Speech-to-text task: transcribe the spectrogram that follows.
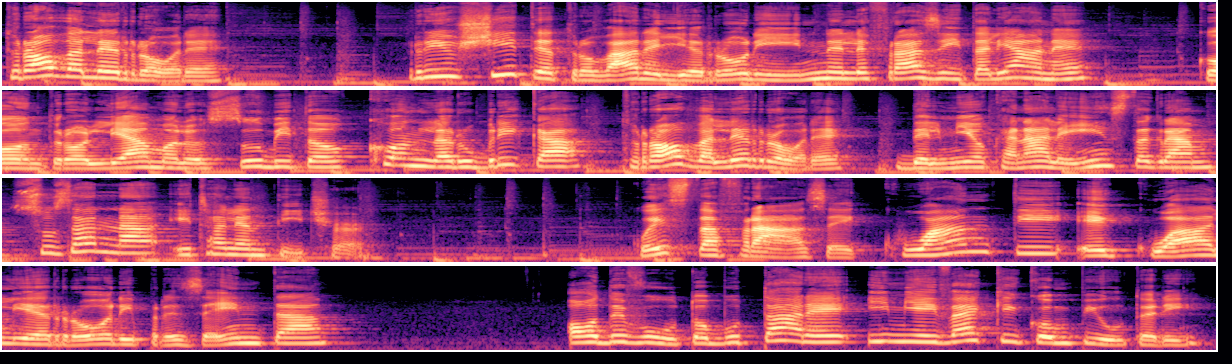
Trova l'errore. Riuscite a trovare gli errori nelle frasi italiane? Controlliamolo subito con la rubrica Trova l'errore del mio canale Instagram Susanna Italian Teacher. Questa frase quanti e quali errori presenta? Ho dovuto buttare i miei vecchi computeri.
